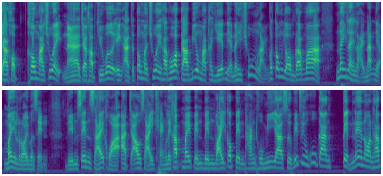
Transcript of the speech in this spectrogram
จาขอบเข้ามาช่วยนะจาขอบคิวเวอร์เองอาจจะต้องมาช่วยครับ เพราะว่ากาเบียลมาคาเยสเนี่ยในช่วงหลังก็ต้องยอมรับว่าในหลาย ๆ นัดเนี่ยไม่ร้อยเปอร์เซ็นต์ริมเส้นซ้ายขวาอาจจะเอาสายแข็งเลยครับ ไม่เป็นเบนไว้ก็เป็นทางโทมิยาสืมิดฟิลคู่กลางเป็ดแน่นอนครับ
